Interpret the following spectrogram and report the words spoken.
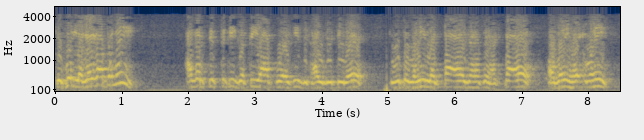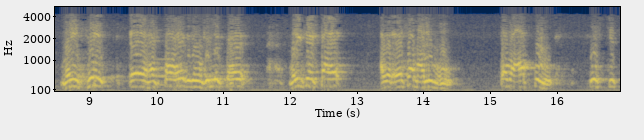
कि फिर लगेगा तो नहीं। अगर चित्त की गति आपको ऐसी दिखाई देती रहे कि वो तो वहीं लगता है जहाँ से हटता है और वहीं वहीं वहीं फिर हटता है कि जहाँ फिर लगता है, वहीं से हटता है। अगर ऐसा मालूम हो, तब आपको उस चित्त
